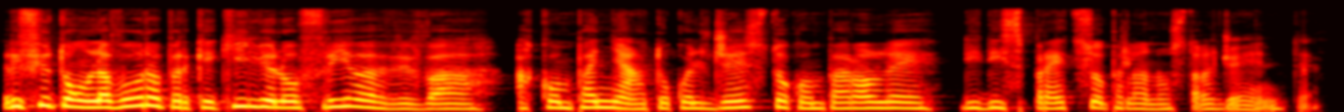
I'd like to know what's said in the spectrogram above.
Rifiutò un lavoro perché chi glielo offriva aveva accompagnato quel gesto con parole di disprezzo per la nostra gente.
